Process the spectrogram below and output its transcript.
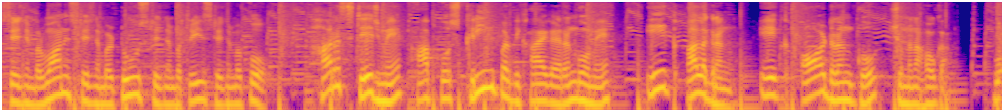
Stage number one stage number two stage number three stage number four हर स्टेज में आपको स्क्रीन पर दिखाए गए रंगों में एक अलग रंग, एक ऑड रंग को चुनना होगा। वो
